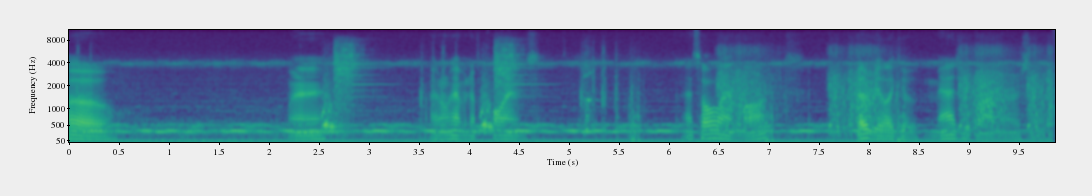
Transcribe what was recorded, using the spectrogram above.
Oh. Eh. I don't have enough coins. That's all I unlocked? That'd be like a magic armor or something.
